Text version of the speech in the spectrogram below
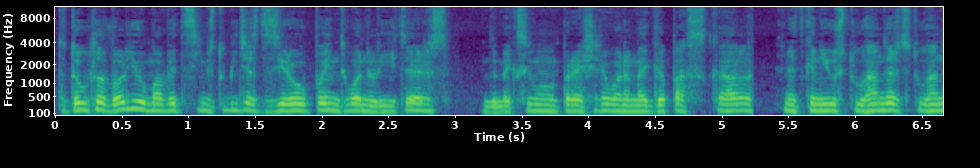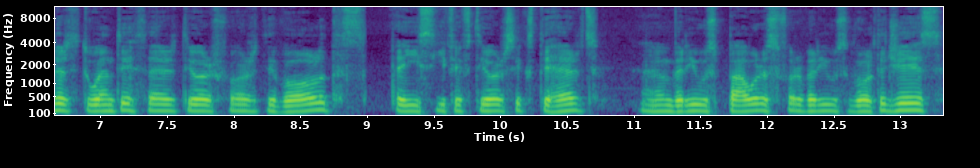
The total volume of it seems to be just 0.1 liters the maximum pressure 1 megapascal and it can use 200, 220, 30 or 40 volts, AC 50 or 60 hertz, and various powers for various voltages.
